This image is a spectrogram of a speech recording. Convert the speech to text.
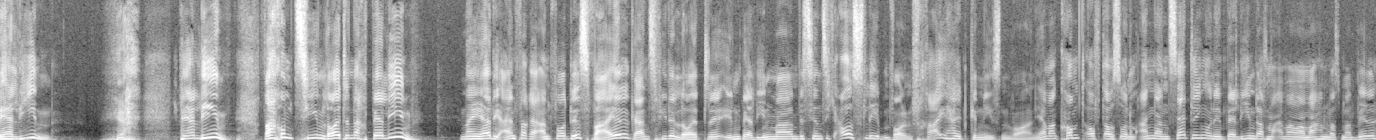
Berlin. Ja, Berlin. Warum ziehen Leute nach Berlin? Naja, die einfache Antwort ist, weil ganz viele Leute in Berlin mal ein bisschen sich ausleben wollen, Freiheit genießen wollen. Ja, man kommt oft aus so einem anderen Setting und in Berlin darf man einfach mal machen, was man will.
